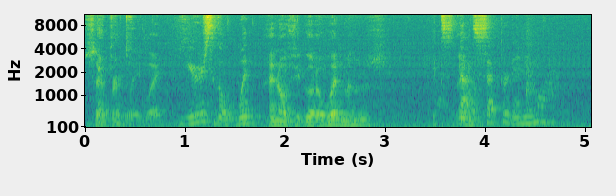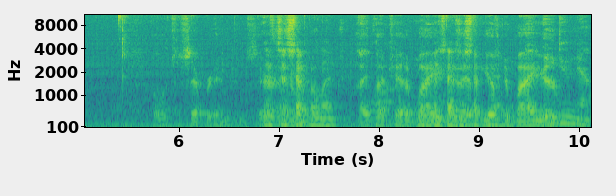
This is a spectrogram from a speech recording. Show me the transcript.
separately, like, Years ago, Wood, I know if you go to Woodman's, it's not separate anymore. oh, it's a separate entrance there. It's I a don't- separate entrance. I thought you had to buy, you Woodman's has a have you have to separate buy They your, do now,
